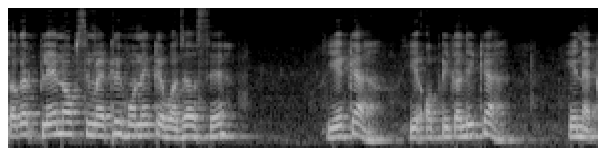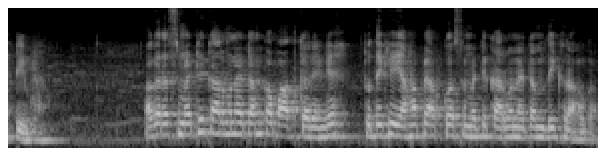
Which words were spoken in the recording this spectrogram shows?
तो अगर प्लेन ऑफ़ सिमेट्री होने के वजह से ये क्या है? ये ऑप्टिकली क्या है? इनएक्टिव है। अगर एसिमेट्रिक कार्बन आइटम का बात करेंगे तो देखिए यहाँ पे आपको एसिमेट्रिक कार्बन आइटम दिख रहा होगा।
